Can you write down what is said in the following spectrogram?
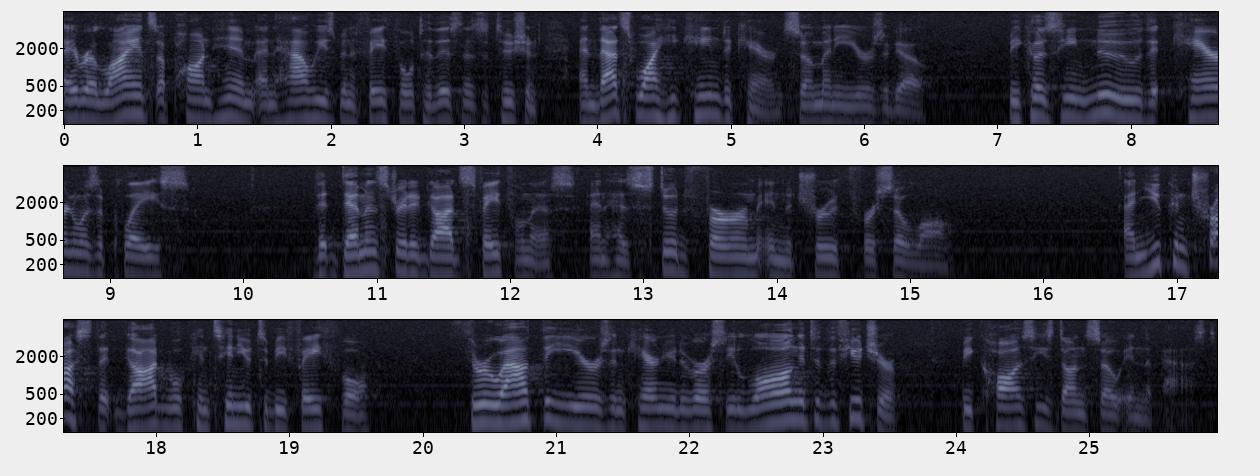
a reliance upon Him and how He's been faithful to this institution. And that's why he came to Cairn so many years ago, because he knew that Cairn was a place that demonstrated God's faithfulness and has stood firm in the truth for so long. And you can trust that God will continue to be faithful throughout the years in Cairn University, long into the future, because he's done so in the past.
